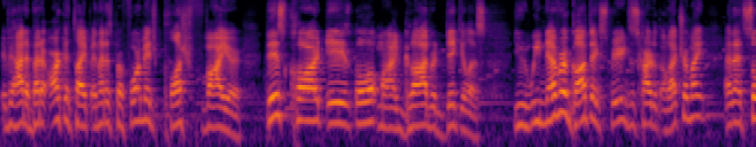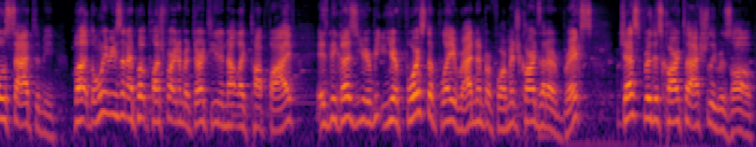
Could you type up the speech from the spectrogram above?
if it had a better archetype, and that is Performage Plush Fire. This card is, oh my god, ridiculous. You, we never got to experience this card with Electrumite, and that's so sad to me. But the only reason I put Plush Fire number 13 and not like top 5 is because you're you're forced to play random performance cards that are bricks just for this card to actually resolve.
